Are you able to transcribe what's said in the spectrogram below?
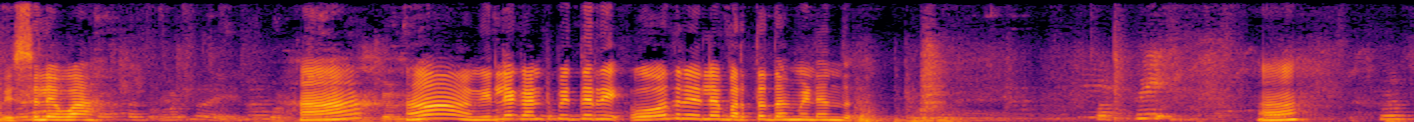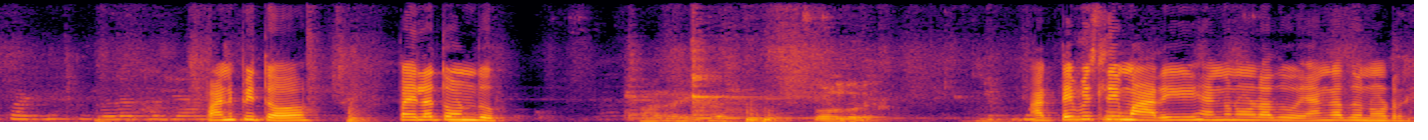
ಬಿಸಿಲೆವ್ವ ಹಾಂ? ಹಾಂ ಇಲ್ಲೇ ಗಂಟು ಬಿದ್ದರಿ. ಹೋದ್ರೆ ಇಲ್ಲೇ ಬರ್ತದ ಮಿಡಂದು ಹಾಂ? ಪಾಣಿ ಪೀತೋ? ಪೈಲ ತೊಗೊಂಡು ಅಟ್ಟೆ ಬಿಸ್ಲಿಗೆ ಮಾರಿ ಹೆಂಗೆ ನೋಡೋದು ಹೆಂಗದು ನೋಡ್ರಿ.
